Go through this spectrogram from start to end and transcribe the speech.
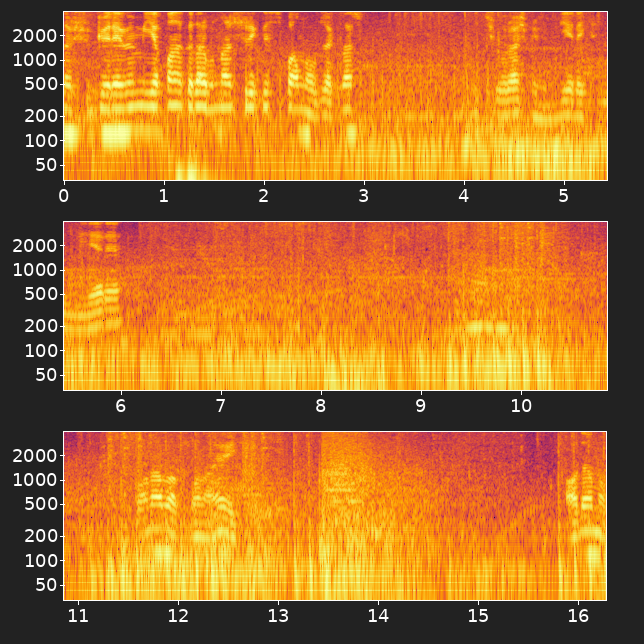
Da şu görevimi yapana kadar bunlar sürekli spam olacaklar. Hiç uğraşmayayım gereksiz yere. Ona bak bana hey. Adamım.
